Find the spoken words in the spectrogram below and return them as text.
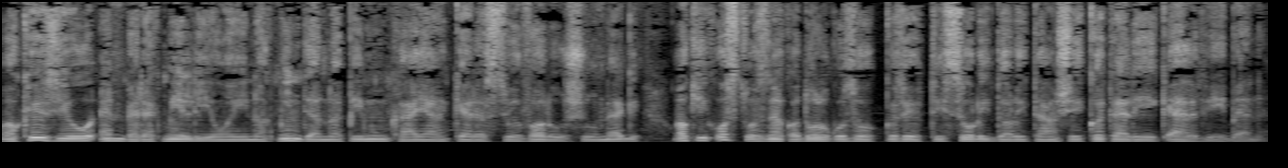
A közjó emberek millióinak mindennapi munkáján keresztül valósul meg, akik osztoznak a dolgozók közötti szolidaritási kötelék elvében.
